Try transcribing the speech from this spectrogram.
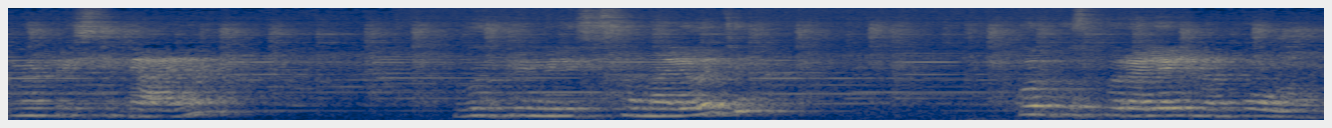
Мы приседаем. Выпрямились в самолетик. Корпус параллельно полу.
